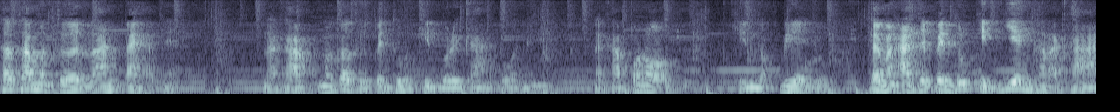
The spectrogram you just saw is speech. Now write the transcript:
ถ้าถ้ามันเกินล้านแปดเนี่ยนะครับมันก็ถือเป็นธุรกิจบริการตัวหนึ่งนะครับเพราะเรากินดอกเบี้ยอยู่ แต่มันอาจจะเป็นธุรกิจเยี่ยงธนาคาร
